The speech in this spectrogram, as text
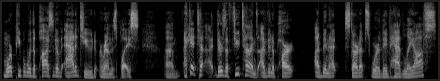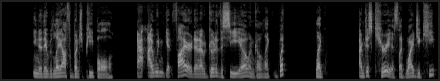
more people with a positive attitude around this place. Um, I can't tell. There's a few times I've been a part. I've been at startups where they've had layoffs. You know, they would lay off a bunch of people. I, I wouldn't get fired, and I would go to the CEO and go like, "What? Like, I'm just curious. Like, why'd you keep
